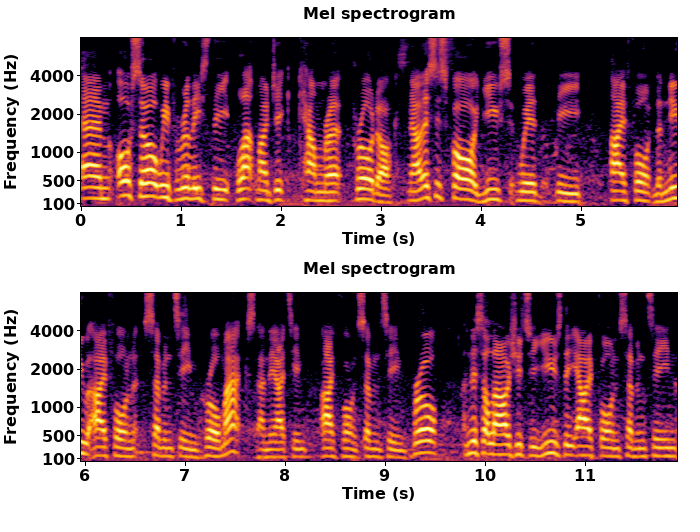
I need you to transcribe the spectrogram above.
Um, also, we've released the Blackmagic Camera Pro Dock. Now, this is for use with the iPhone, the new iPhone 17 Pro Max and the iPhone 17 Pro. And this allows you to use the iPhone 17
